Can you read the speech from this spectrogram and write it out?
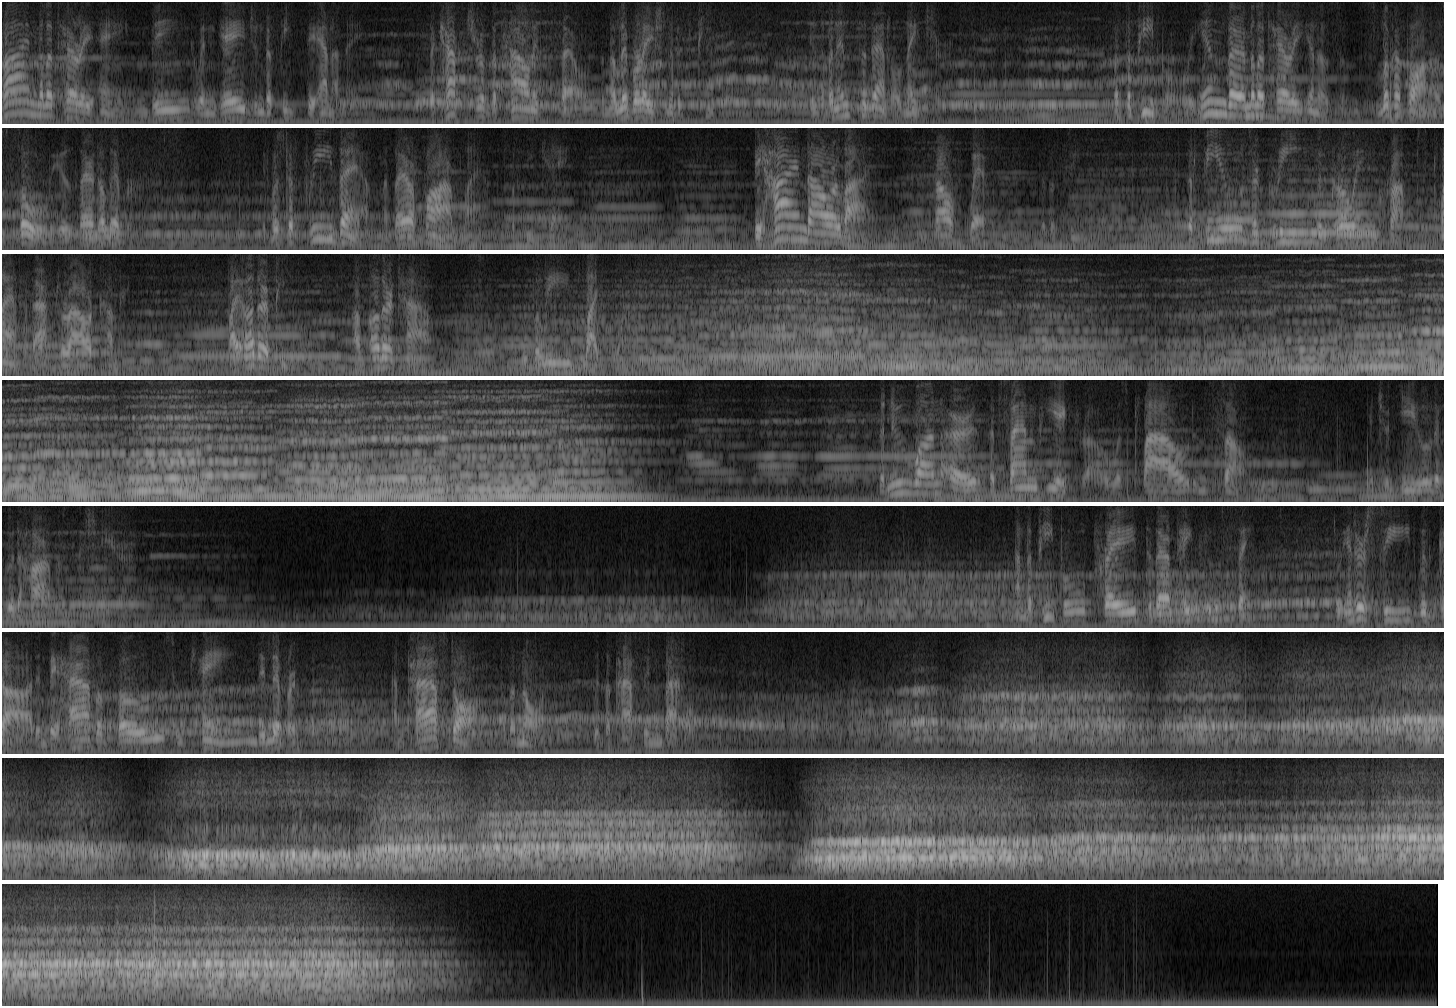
Prime military aim being to engage and defeat the enemy, the capture of the town itself and the liberation of its people is of an incidental nature. But the people, in their military innocence, look upon us solely as their deliverers. It was to free them and their farmlands that we came. Behind our lines, southwest to the sea, the fields are green with growing crops planted after our coming by other people of other towns who believe likewise. The new won earth at San Pietro was plowed and sown. It should yield a good harvest this year. And the people prayed to their patron saint to intercede with God in behalf of those who came delivered and passed on to the north with the passing battle.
